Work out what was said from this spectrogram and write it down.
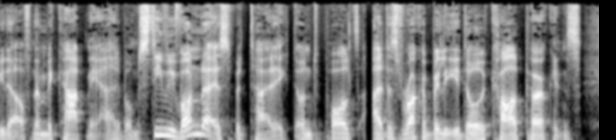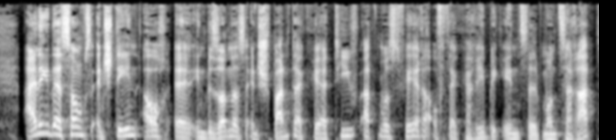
wieder auf einem McCartney-Album. Stevie Wonder ist beteiligt und Pauls altes Rockabilly-Idol Carl Perkins. Einige der Songs entstehen auch äh, in besonders entspannter Kreativatmosphäre auf der Karibikinsel Montserrat,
